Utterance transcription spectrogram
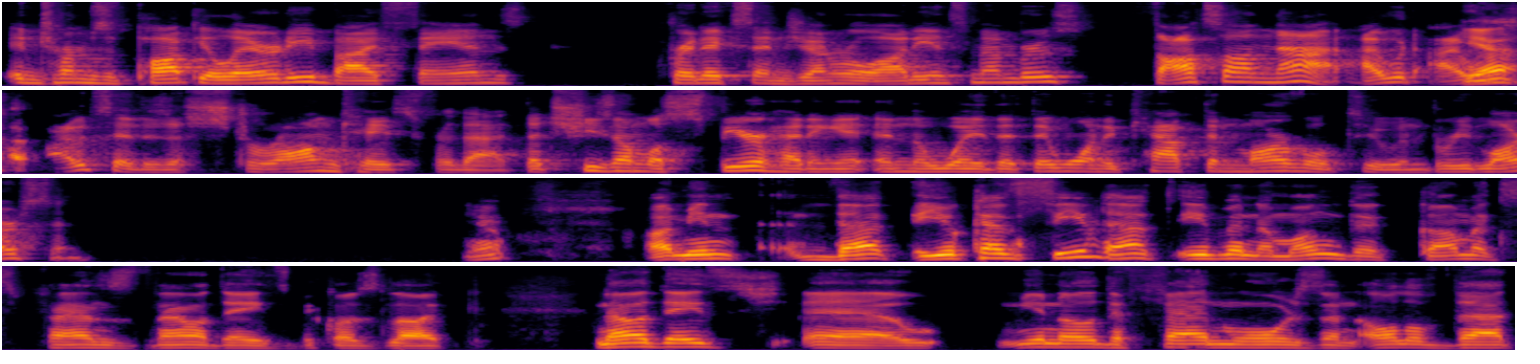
in terms of popularity by fans, critics, and general audience members. Thoughts on that? I would, I yeah. would, I would say there's a strong case for that. That she's almost spearheading it in the way that they wanted Captain Marvel to and Brie Larson. Yeah, I mean that you can see that even among the comics fans nowadays because like nowadays, uh, you know, the fan wars and all of that.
